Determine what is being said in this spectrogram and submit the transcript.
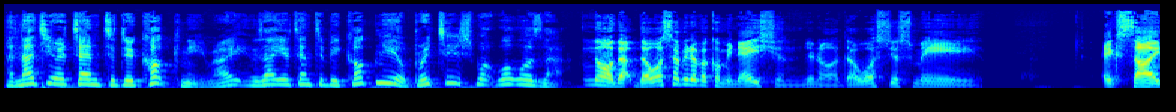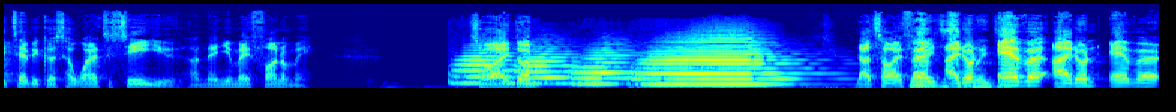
And that's your attempt to do Cockney, right? Was that your attempt to be Cockney or British? What What was that? No, that that was a bit of a combination. You know, that was just me excited because I wanted to see you, and then you made fun of me. So I don't. That's how I felt. I don't ever, I don't ever,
